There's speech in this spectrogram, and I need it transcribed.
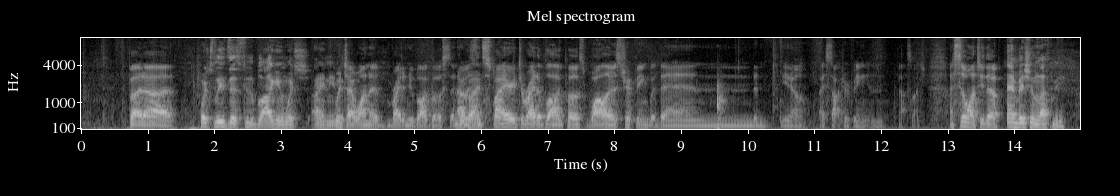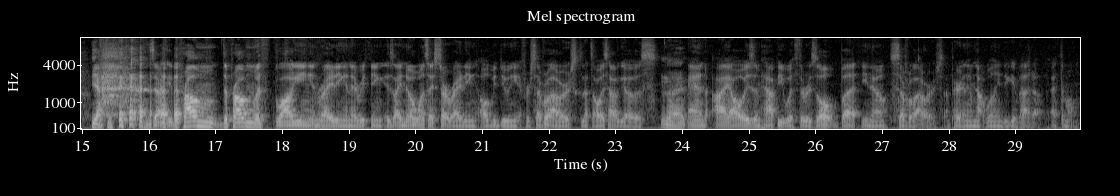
But uh, Which leads us to the blogging, which I need. which I want to write a new blog post, and I was inspired to write a blog post while I was tripping, but then you know I stopped tripping and not so much. I still want to though. ambition left me. Yeah, exactly. The problem the problem with blogging and writing and everything is I know once I start writing, I'll be doing it for several hours because that's always how it goes. Right. And I always am happy with the result, but you know, several hours. Apparently, I'm not willing to give that up at the moment.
